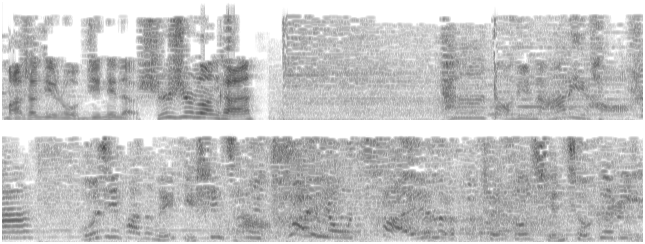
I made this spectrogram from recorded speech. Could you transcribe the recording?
马上进入我们今天的时事乱侃。他到底哪里好？它国际化的媒体视角，你太有才了！穿梭全球各地，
